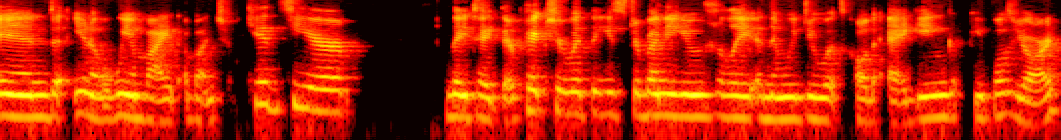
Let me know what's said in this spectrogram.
and you know we invite a bunch of kids here they take their picture with the Easter Bunny usually, and then we do what's called egging people's yards,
